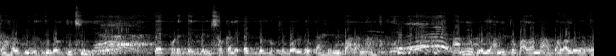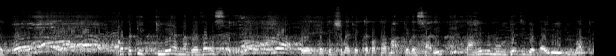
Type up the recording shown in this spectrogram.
কাহার বিরুদ্ধে বলতেছি? এরপরে দেখবেন সকালে একদল লোকে বলবে তাহেরি বালানা। আমিও বলি, আমি তো বালানা বালালইয়া থাকতে কথা কি ক্লিয়ার না বেজাল আছে? এক এক সময় এক একটা কথা মার্কেটে সারি তাহেরি মুখ দিয়ে যদি বাইরে ইডি মার্কেট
